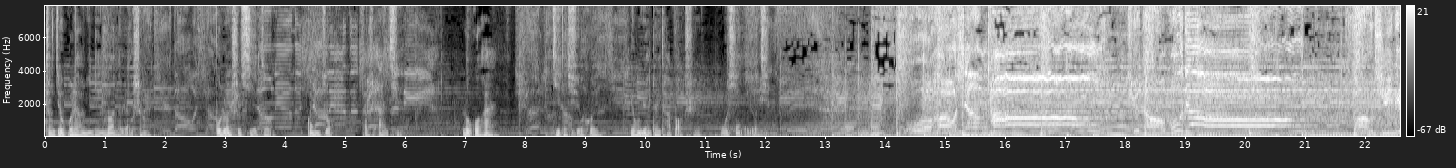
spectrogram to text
拯救不了你凌乱的人生，不论是写作、工作还是爱情。如果爱，记得学会永远对他保持无限的热情。我好想逃，却逃不掉。放弃你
